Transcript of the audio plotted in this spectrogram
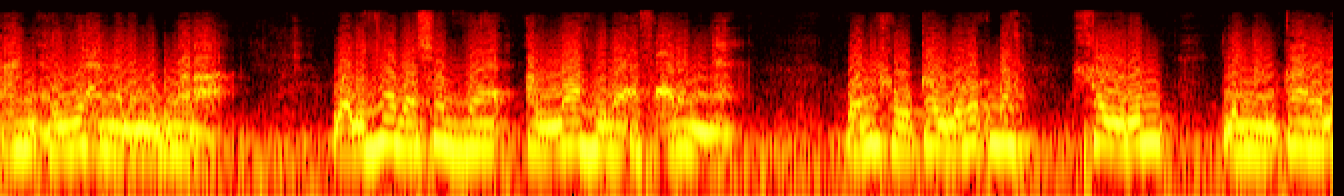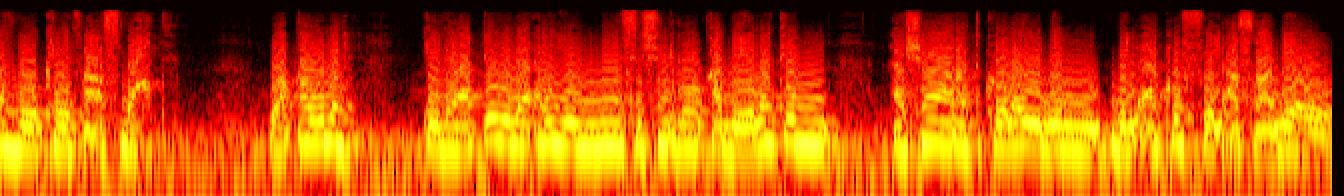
عن أن يعمل مضمرا. ولهذا شذ الله لا أفعلن. ونحو قول عقبة خير لمن قال له كيف أصبحت. وقوله إذا قيل أي الناس شر قبيلة أشارت كليب بالأكف الأصابع.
